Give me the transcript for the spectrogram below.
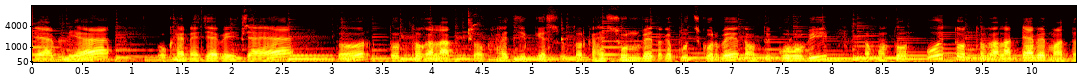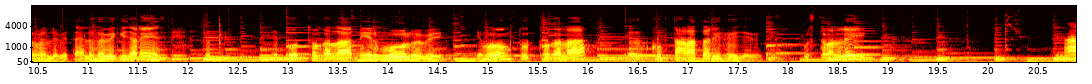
ট্যাব নিয়ে ওখানে যাবে, যায় তোর তথ্য গালা তোর কাছে জিজ্ঞেস, তোর কাছে শুনবে, তোকে পুচ করবে, তখন তুই কহবি তখন তোর ওই তথ্য গালা ট্যাবের মাধ্যমে নেবে। তাহলে হবে কি জানিস? তথ্য গালা নির্ভুল হবে এবং তথ্য গালা খুব তাড়াতাড়ি হয়ে যাবে। বুঝতে পারলি? ও,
